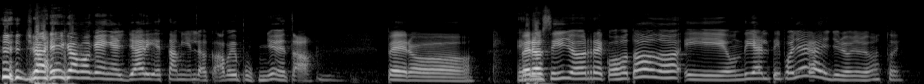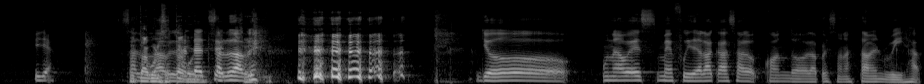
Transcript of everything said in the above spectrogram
yo ahí como que en el Yaris, esta mierda cabe puñeta. Pero, pero sí, yo recojo todo y un día el tipo llega y yo, yo, yo no estoy. Y ya. Eso está cool, está cool. Saludable. Yo una vez me fui de la casa cuando la persona estaba en rehab.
